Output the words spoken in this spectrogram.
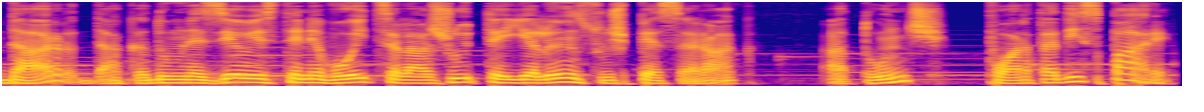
Dar, dacă Dumnezeu este nevoit să-l ajute el însuși pe sărac, atunci poarta dispare.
